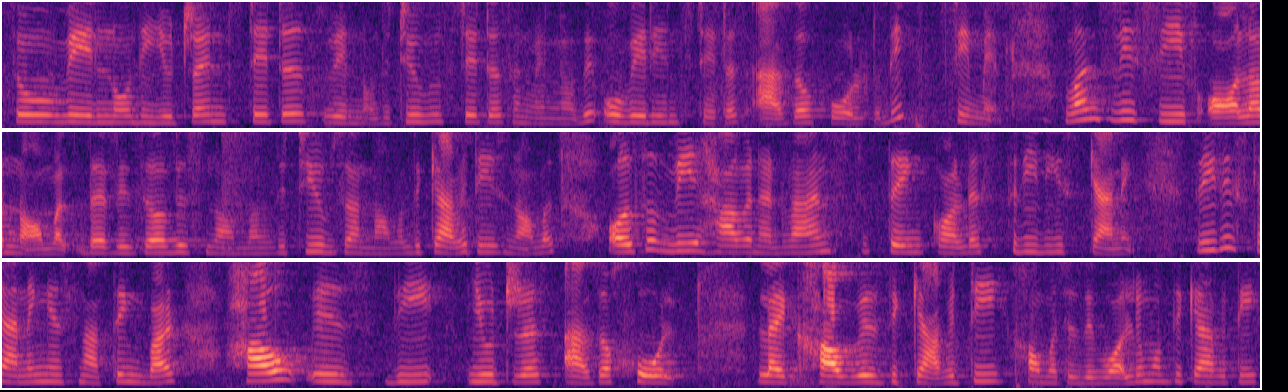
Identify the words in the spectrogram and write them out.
So, we will know the uterine status, we will know the tubal status and we will know the ovarian status as a whole to the female. Once we see if all are normal, the reserve is normal, the tubes are normal, the cavity is normal. Also we have an advanced thing called as 3D scanning. 3D scanning is nothing but how is the uterus as a whole like how is the cavity, how much is the volume of the cavity,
